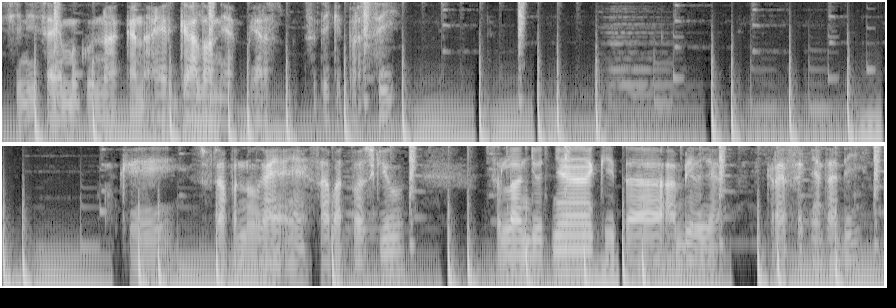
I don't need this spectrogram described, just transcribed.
Sini saya menggunakan air galon ya biar sedikit bersih. Oke sudah penuh kayaknya sahabat bosku selanjutnya kita ambil ya kreseknya tadi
